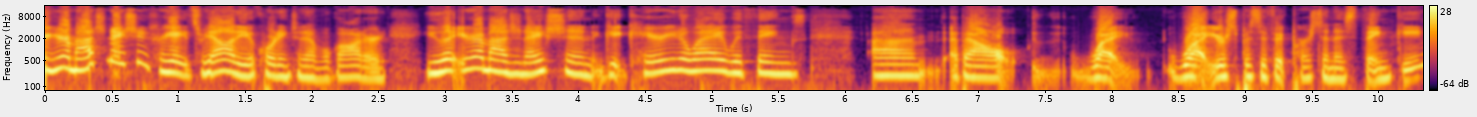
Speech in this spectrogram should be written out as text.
your imagination creates reality, according to Neville Goddard. You let your imagination get carried away with things um, about what what your specific person is thinking,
